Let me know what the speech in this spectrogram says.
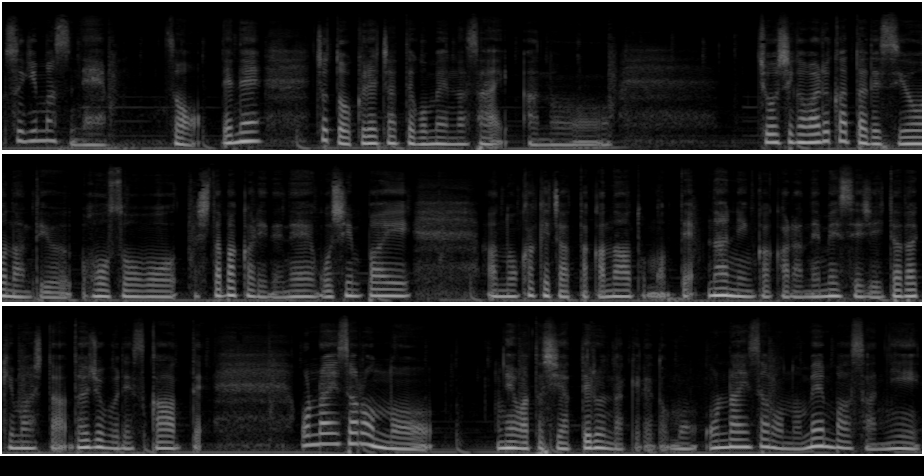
すぎますね。そう。でねちょっと遅れちゃってごめんなさい。あのー調子が悪かったですよなんていう放送をしたばかりでねご心配あのかけちゃったかなと思って何人かからねメッセージいただきました。大丈夫ですかって。オンラインサロンのね私やってるんだけれどもオンラインサロンのメンバーさんに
